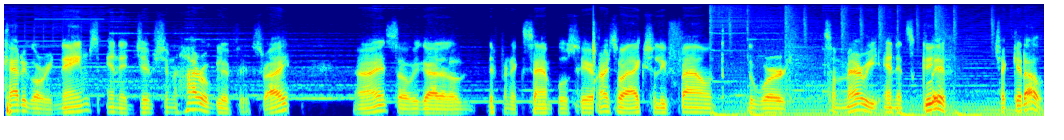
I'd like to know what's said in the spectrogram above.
category names in Egyptian hieroglyphics, right? All right, so we got a, different examples here. All right, so I actually found the word Tamari and its glyph. Check it out,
